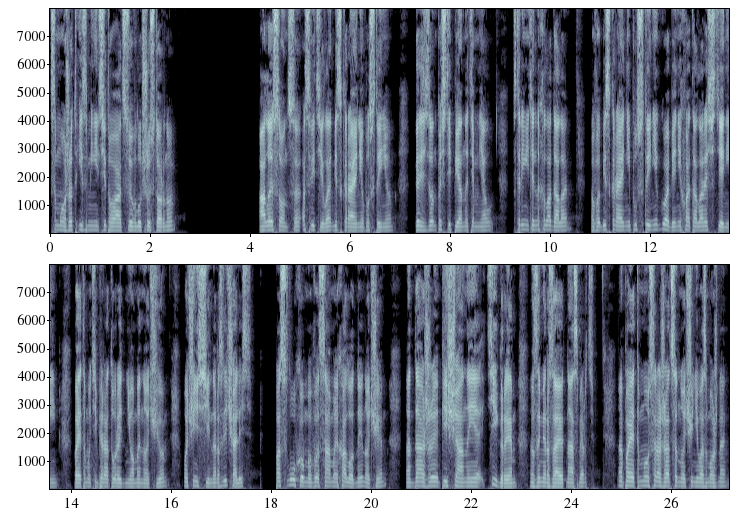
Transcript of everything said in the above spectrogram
сможет изменить ситуацию в лучшую сторону. Алое солнце осветило бескрайнюю пустыню. Горизонт постепенно темнел, стремительно холодало. В бескрайней пустыне Гоби не хватало растений, поэтому температуры днем и ночью очень сильно различались. По слухам, в самые холодные ночи даже песчаные тигры замерзают насмерть. А поэтому сражаться ночью невозможно.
